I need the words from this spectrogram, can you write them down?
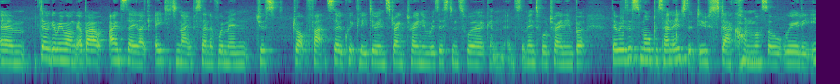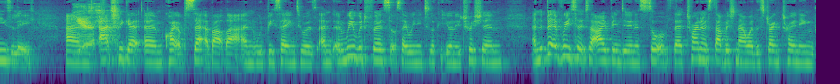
um, don't get me wrong, about I'd say like eighty to ninety percent of women just drop fat so quickly doing strength training, resistance work, and, and some interval training. But there is a small percentage that do stack on muscle really easily. And Yes. actually get um, quite upset about that, and would be saying to us, and, and we would first sort of say we need to look at your nutrition, and the bit of research that I've been doing is sort of they're trying to establish now whether strength training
